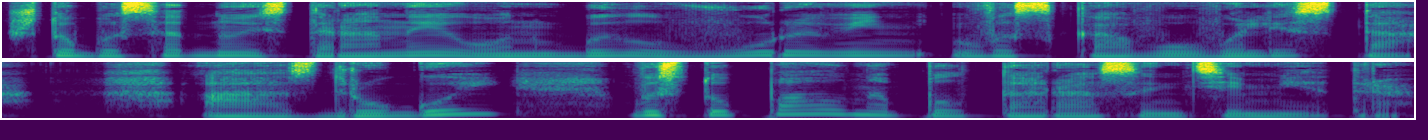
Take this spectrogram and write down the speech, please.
чтобы с одной стороны он был в уровень воскового листа, а с другой выступал на полтора сантиметра.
